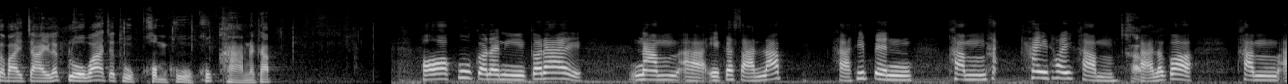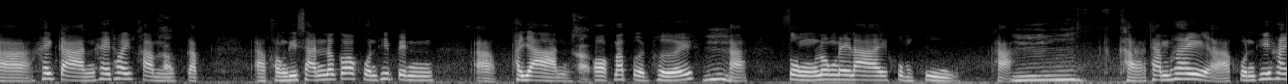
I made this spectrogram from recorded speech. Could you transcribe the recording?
สบายใจและกลัวว่าจะถูกข่มขู่คุกคามนะครับพอคู่กรณีก็ได้นำอ่าเอกสารลับค่ะที่เป็นคำ ให้ถ้อยคครับำค่ะแล้วก็คำอ่าให้การให้ถ้อยคครับำกับอาของดิฉัน แล้วก็คนที่เป็นอ่าพยานครับออกมาเปิดเผยอืมค่ะ ส่งลงในไลน์ข่มขู่ค่ะอืมค่ะทำให้อ่าคนที่ให้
